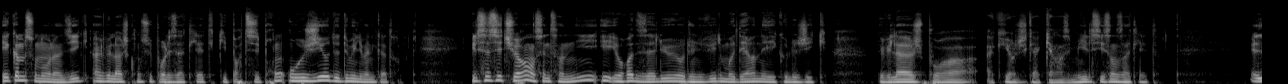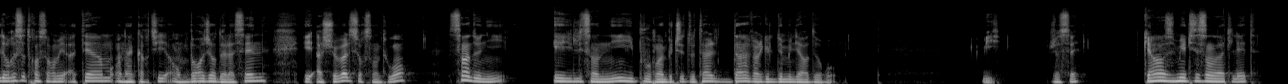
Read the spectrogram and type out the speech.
est comme son nom l'indique, un village conçu pour les athlètes qui participeront au JO de 2024. Il se situera en Seine-Saint-Denis et aura des allures d'une ville moderne et écologique. Le village pourra accueillir jusqu'à 15 600 athlètes. Il devrait se transformer à terme en un quartier en bordure de la Seine et à cheval sur Saint-Ouen, Saint-Denis et il s'en nie pour un budget total d'1,2 milliard d'euros. Oui, je sais. 15 600 athlètes,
